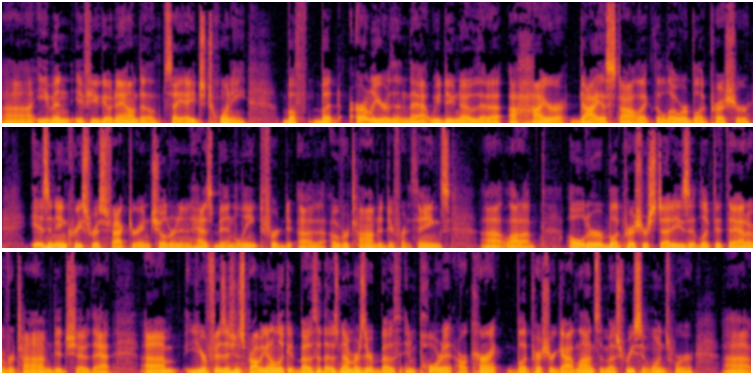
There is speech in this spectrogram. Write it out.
uh, even if you go down to, say, age 20. But, but earlier than that, we do know that a, a higher diastolic, the lower blood pressure, is an increased risk factor in children and has been linked for uh, over time to different things. Uh, a lot of older blood pressure studies that looked at that over time did show that. Um, your physician is probably going to look at both of those numbers. They're both important. Our current blood pressure guidelines, the most recent ones were uh,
